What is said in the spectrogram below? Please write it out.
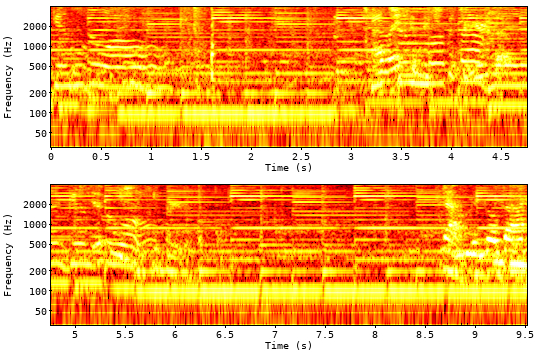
against Now, they go back,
